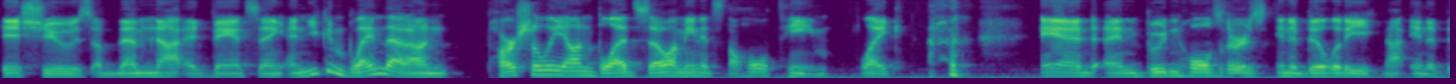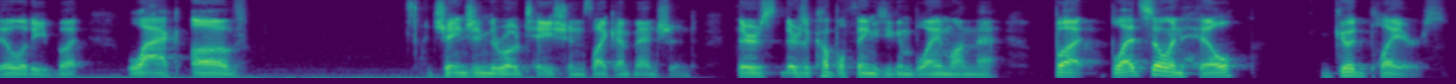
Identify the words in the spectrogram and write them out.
issues of them not advancing, and you can blame that on partially on Bledsoe. I mean, it's the whole team. Like, and and Budenholzer's inability, not inability, but lack of changing the rotations, like I mentioned. There's there's a couple things you can blame on that, but Bledsoe and Hill, good players.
